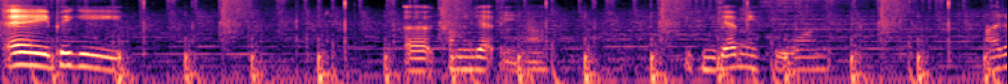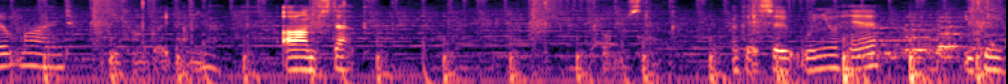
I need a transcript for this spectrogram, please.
Hey, Piggy. Uh, come and get me, huh? You can get me if you want. I don't mind. You can't go down there. Oh, I'm stuck. Oh, I'm stuck. Okay, so when you're here, you can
